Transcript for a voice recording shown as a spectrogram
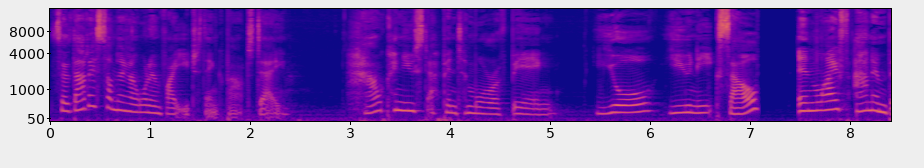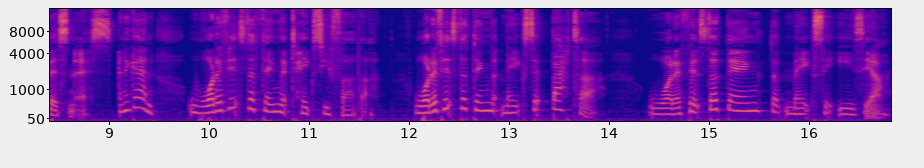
So, that is something I want to invite you to think about today. How can you step into more of being your unique self in life and in business? And again, what if it's the thing that takes you further? What if it's the thing that makes it better? What if it's the thing that makes it easier?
